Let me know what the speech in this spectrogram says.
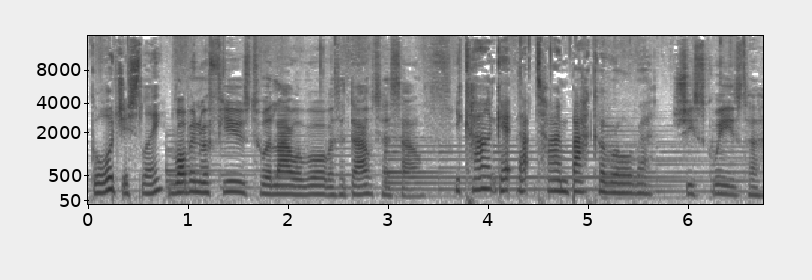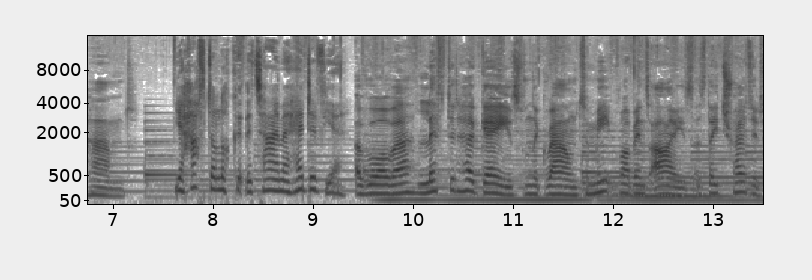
Gorgeously. Robin refused to allow Aurora to doubt herself. You can't get that time back, Aurora. She squeezed her hand. You have to look at the time ahead of you. Aurora lifted her gaze from the ground to meet Robin's eyes as they treaded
